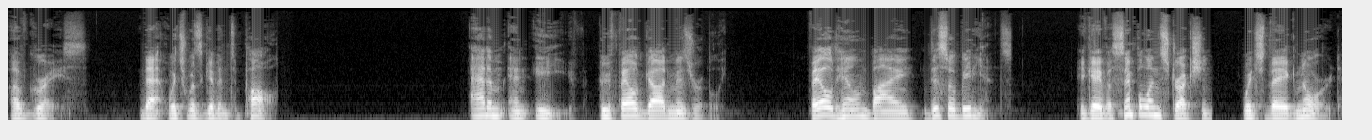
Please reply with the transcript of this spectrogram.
of grace, that which was given to Paul. Adam and Eve, who failed God miserably, failed him by disobedience. He gave a simple instruction, which they ignored.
